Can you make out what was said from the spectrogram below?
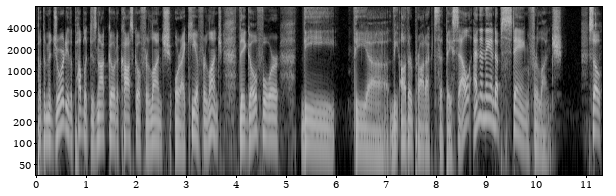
But the majority of the public does not go to Costco for lunch or IKEA for lunch. They go for the the uh, the other products that they sell, and then they end up staying for lunch. So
